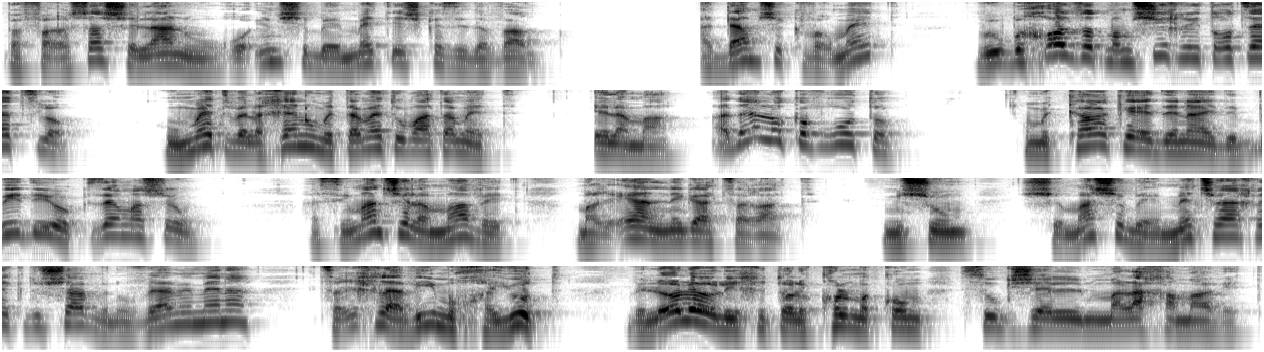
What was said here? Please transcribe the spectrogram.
בפרשה שלנו רואים שבאמת יש כזה דבר. אדם שכבר מת, והוא בכל זאת ממשיך להתרוצץ לו. הוא מת ולכן הוא מטמא טומאת המת. אלא מה? עדיין לא קברו אותו. הוא מקרקע דניידה, בדיוק, זה מה שהוא. הסימן של המוות מראה על נגע הצרת, משום שמה שבאמת שייך לקדושה ונובע ממנה, צריך להביא עמו חיות, ולא להוליך איתו לכל מקום סוג של מלאך המוות.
